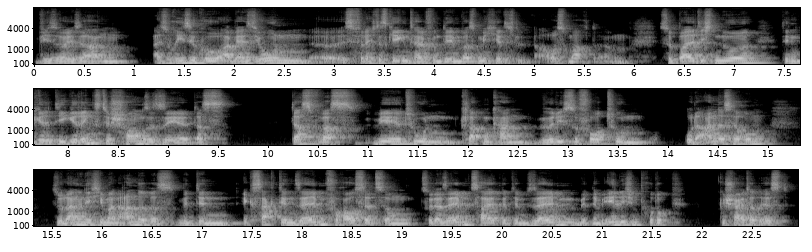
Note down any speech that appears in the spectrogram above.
wie soll ich sagen, also Risikoaversion äh, ist vielleicht das Gegenteil von dem, was mich jetzt ausmacht. Ähm, sobald ich nur den, die geringste Chance sehe, dass das, was wir hier tun, klappen kann, würde ich sofort tun. Oder andersherum, solange nicht jemand anderes mit den exakt denselben Voraussetzungen zu derselben Zeit mit demselben, mit einem ähnlichen Produkt gescheitert ist,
